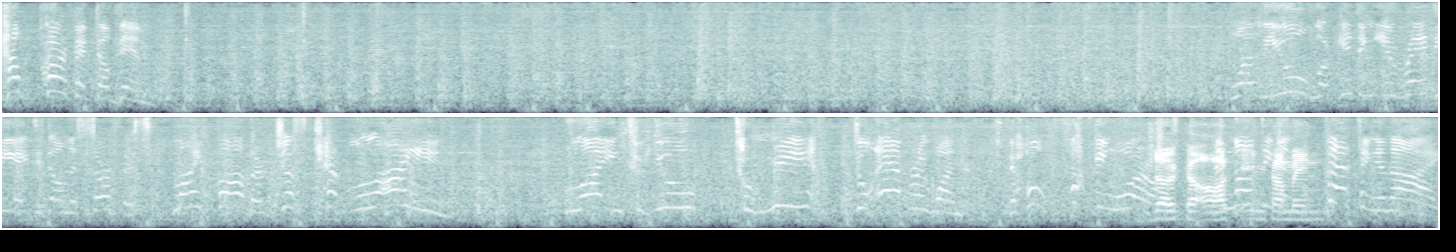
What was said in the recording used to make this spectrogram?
How perfect of them! While you were getting irradiated on the surface, my father just kept lying! Lying to you, to me, to everyone! The whole fucking world! Joker arc and not incoming. Even batting an eye!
